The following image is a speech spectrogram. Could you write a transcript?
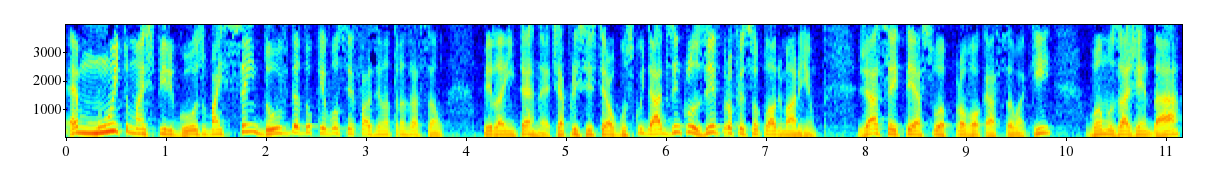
é muito mais perigoso, mas sem dúvida, do que você fazer uma transação pela internet. É preciso ter alguns cuidados, inclusive, professor Cláudio Marinho. Já aceitei a sua provocação aqui, vamos agendar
